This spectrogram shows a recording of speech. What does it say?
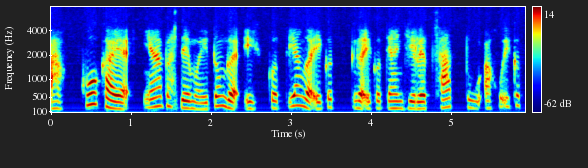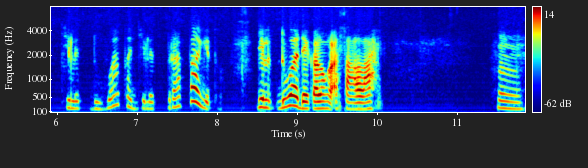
aku kayaknya pas demo itu nggak ikut, ya nggak ikut nggak ikut yang jilid satu. Aku ikut jilid dua apa jilid berapa gitu. Jilid dua deh kalau nggak salah. Hmm.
